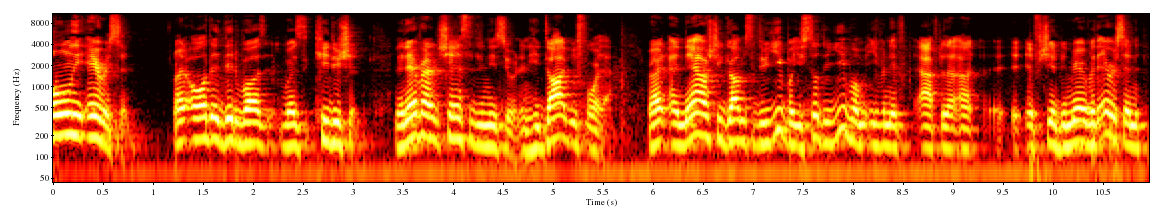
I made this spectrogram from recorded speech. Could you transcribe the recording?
only erisin, right, all they did was was kiddushin. They never had a chance to do nisuin, and he died before that. Right, and now she comes to do yibum, you still do yibum even if after that, uh, if she had been married with Erison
